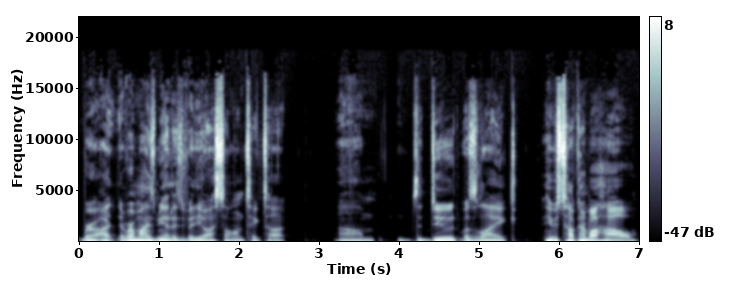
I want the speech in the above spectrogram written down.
Bro, I, it reminds me of this video I saw on TikTok. Um, the dude was like, he was talking about how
